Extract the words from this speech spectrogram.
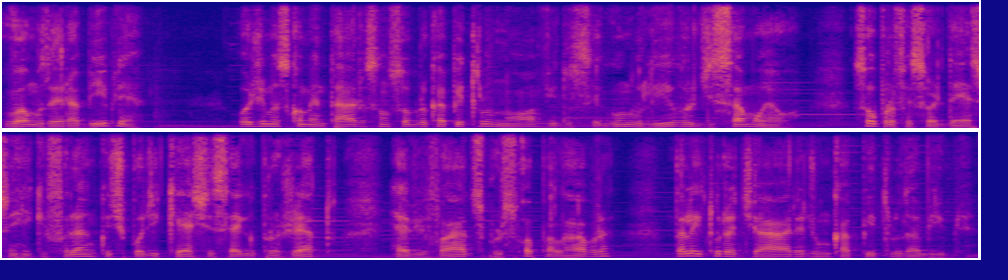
Vamos ler a Bíblia? Hoje meus comentários são sobre o capítulo 9 do segundo livro de Samuel. Sou o professor Décio Henrique Franco e este podcast segue o projeto Revivados por Sua Palavra, da leitura diária de um capítulo da Bíblia.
